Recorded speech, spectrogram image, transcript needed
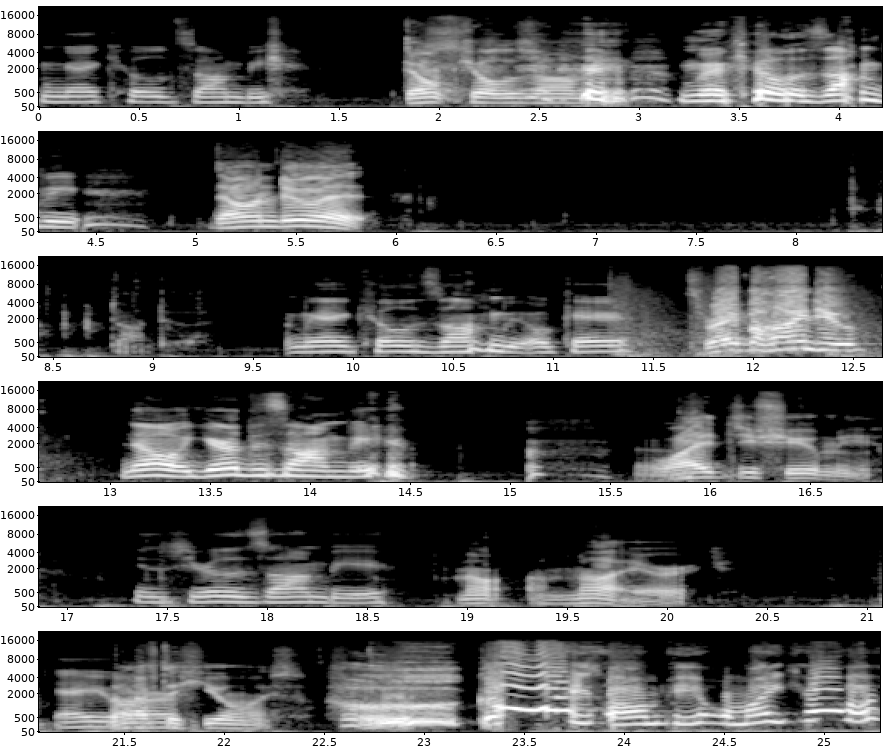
I'm gonna kill the zombie. Don't kill the zombie. I'm gonna kill the zombie. Don't do it. Don't do it. I'm gonna kill a zombie, okay? It's right behind you. No, you're the zombie. Why did you shoot me? Yes, you're the zombie. No, I'm not, Eric. Yeah, you I are. I have to heal myself. go away, zombie! Oh my god!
